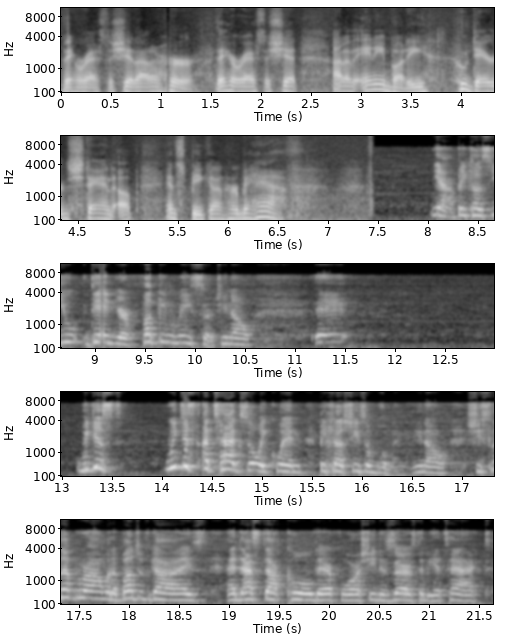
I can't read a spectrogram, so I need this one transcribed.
They harassed the shit out of her. They harassed the shit out of anybody who dared stand up and speak on her behalf. Yeah, because you did your fucking research, you know. Eh, we just we just attack Zoe Quinn because she's a woman. You know, she slept around with a bunch of guys, and that's not cool. Therefore, she deserves to be attacked.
